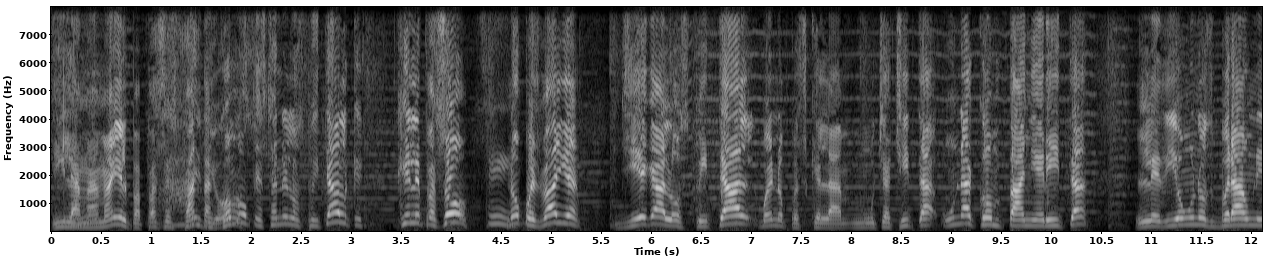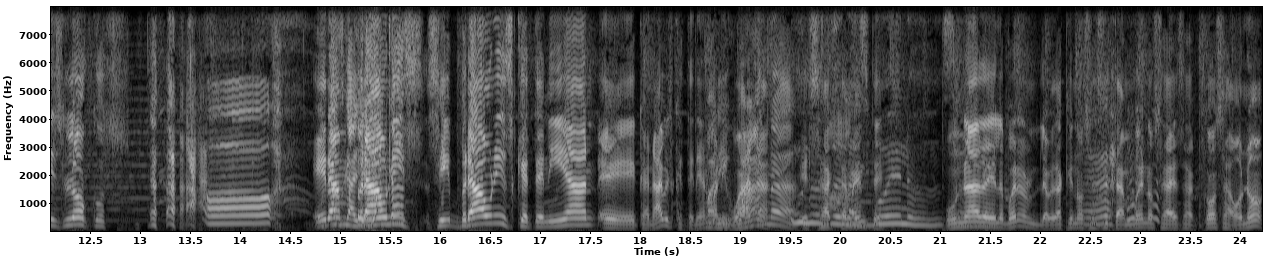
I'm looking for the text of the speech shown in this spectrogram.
Y la mamá y el papá se espantan. ¿Cómo que está en el hospital? ¿Qué, qué le pasó? No, pues vaya. Llega al hospital, bueno, pues que la muchachita, una compañerita, le dio unos brownies locos. Oh. Eran brownies, sí, brownies que tenían eh, cannabis, que tenían marihuana. Marihuana. De las Exactamente. buenas. Una de, bueno, la verdad que no sé si tan bueno sea esa cosa o no.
